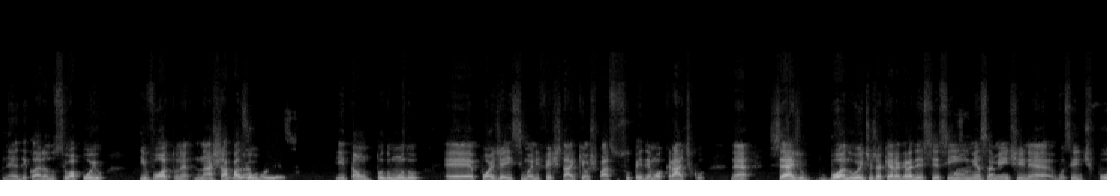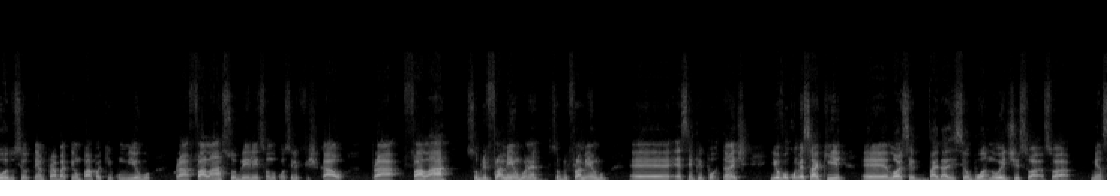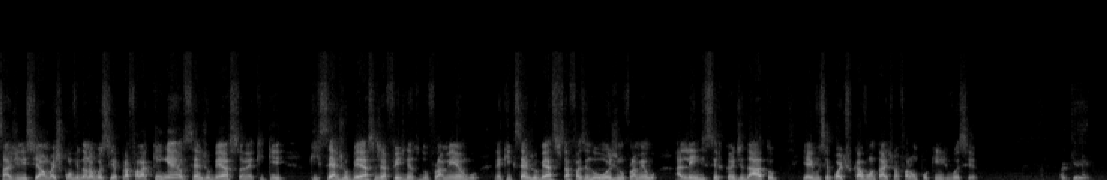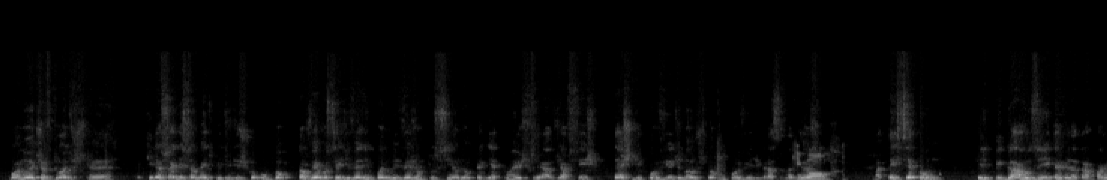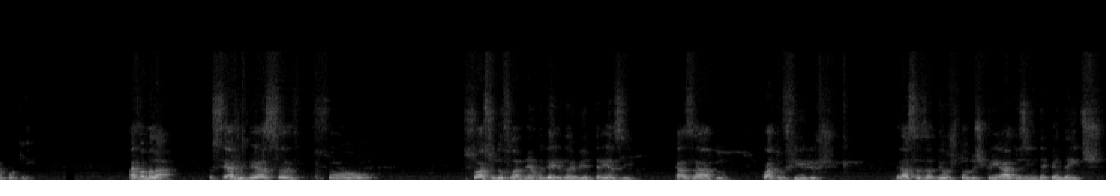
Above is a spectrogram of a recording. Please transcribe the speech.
né, declarando seu apoio e voto, né, na chapa Não azul. É então, todo mundo é, pode aí se manifestar aqui, é um espaço super democrático, né? Sérgio, boa noite. Eu já quero agradecer assim imensamente, né, você dispor do seu tempo para bater um papo aqui comigo, para falar sobre a eleição do Conselho Fiscal, para falar sobre Flamengo, né? Sobre Flamengo é, é, sempre importante. E eu vou começar aqui, é, lógico, você vai dar seu boa noite, sua, sua mensagem inicial, mas convidando a você para falar quem é o Sérgio Bessa, né? O que, que, que Sérgio Bessa já fez dentro do Flamengo, né? O que, que Sérgio Bessa está fazendo hoje no Flamengo, além de ser candidato e aí você pode ficar à vontade para falar um pouquinho de você. Ok. Boa noite a todos. É, queria só inicialmente pedir desculpa um pouco. Talvez vocês de vez em quando me vejam tossindo. Eu peguei aqui um resfriado. Já fiz teste de Covid. Não estou com Covid, graças a que Deus. Que bom. Mas tem sempre um, aquele pigarrozinho que às vezes atrapalha um pouquinho. Mas vamos lá. O Sérgio Bessa, sou sócio do Flamengo desde 2013, casado, quatro filhos, graças a Deus, todos criados e independentes.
